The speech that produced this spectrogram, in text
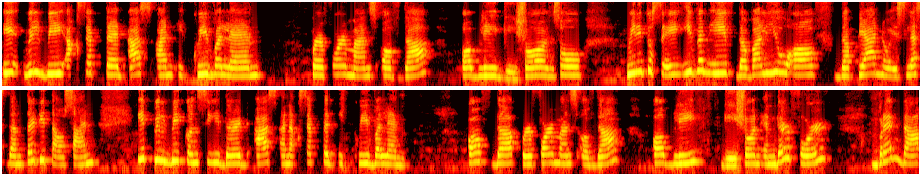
it will be accepted as an equivalent performance of the obligation. So, we need to say, even if the value of the piano is less than 30,000, it will be considered as an accepted equivalent of the performance of the obligation. And therefore, Brenda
